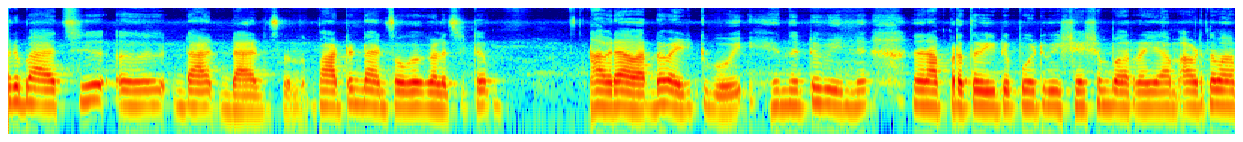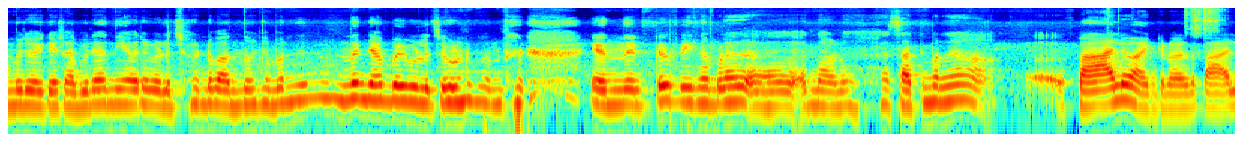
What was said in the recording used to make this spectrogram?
ഒരു ബാച്ച് ഡാൻസ് വന്നു. പാട്ടും ഡാൻസും ഒക്കെ കളിച്ചിട്ട് അവർ അവരുടെ വഴിക്ക് പോയി. എന്നിട്ട് പിന്നെ ഞാൻ അപ്പുറത്തെ വീട്ടിൽ പോയിട്ട് വിശേഷം പറയാം. അവിടുത്തെ മാമ ചോദിക്കുക ശബരിന നീ അവരെ വിളിച്ചുകൊണ്ട് വന്നു? ഞാൻ പറഞ്ഞു ഇന്ന് ഞാൻ പോയി വിളിച്ചുകൊണ്ട് വന്ന്. എന്നിട്ട് പിന്നെ നമ്മൾ എന്താണ് സത്യം പറഞ്ഞാൽ പാൽ വാങ്ങിക്കണമായിരുന്നു പാൽ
